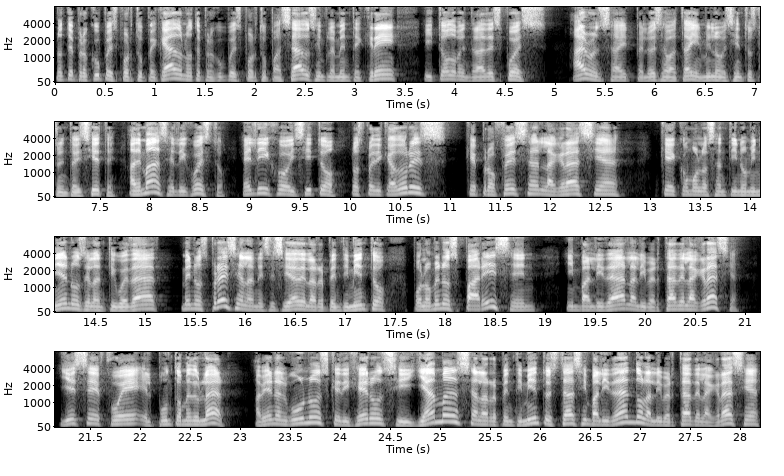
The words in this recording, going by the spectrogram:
no te preocupes por tu pecado, no te preocupes por tu pasado, simplemente cree y todo vendrá después. Ironside peleó esa batalla en 1937. Además, él dijo esto. Él dijo, y cito, los predicadores que profesan la gracia, que como los antinominianos de la antigüedad menosprecian la necesidad del arrepentimiento, por lo menos parecen invalidar la libertad de la gracia. Y ese fue el punto medular. Habían algunos que dijeron, si llamas al arrepentimiento estás invalidando la libertad de la gracia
